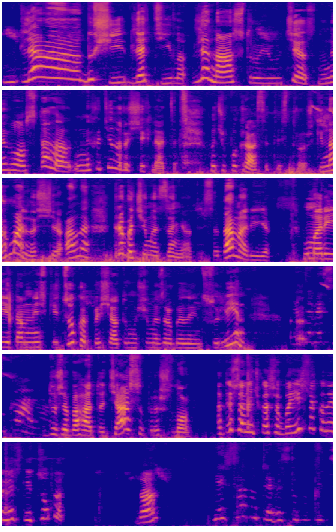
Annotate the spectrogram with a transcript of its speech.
для душі, для тіла, для настрою. Чесно, не була встала, не хотіла розчехлятися. Хочу покраситись трошки. Нормально ще, але треба чимось зайнятися. Да, Марія? У Марії там низький цукор пищав, тому що ми зробили інсулін. Я тебе шукала. Дуже багато часу пройшло. А ти, Сонечко, що боїшся, коли низький цукор? Да? Я сяду тебе, пити сок.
